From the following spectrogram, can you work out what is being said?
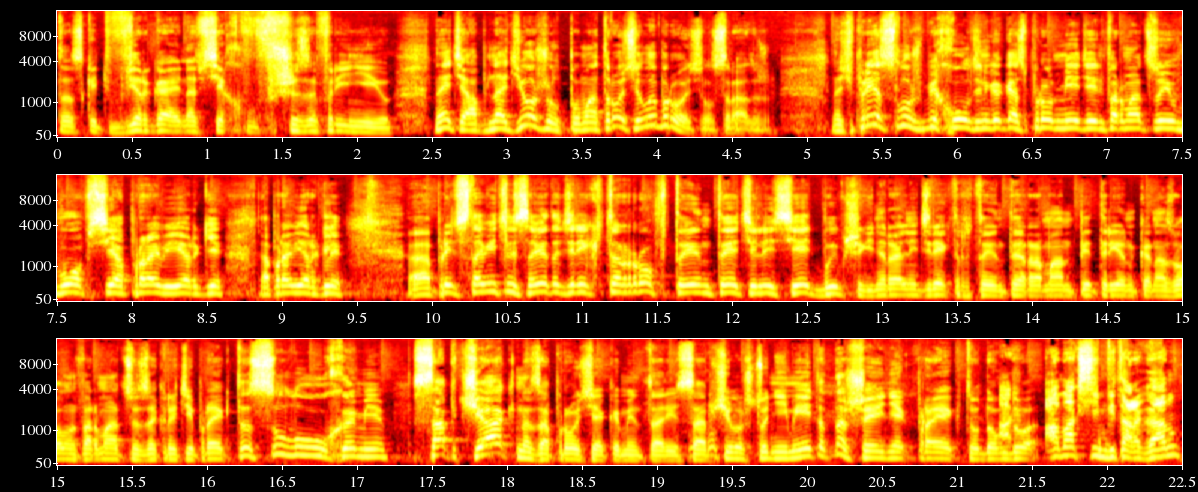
так сказать, ввергая на всех в шизофрению. Знаете, обнадежил, поматросил и бросил сразу же. Значит, пресс-службе холдинга «Газпром Медиа» информацию вовсе опроверги, опровергли. Э, представитель Совета директоров ТНТ «Телесеть», бывший генеральный директор ТНТ Роман Петренко назвал информацию о закрытии проекта слухами. Собчак на запросе о комментарии сообщила, что не имеет отношения к проекту «Дом-2». А, а Максим Виторган?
